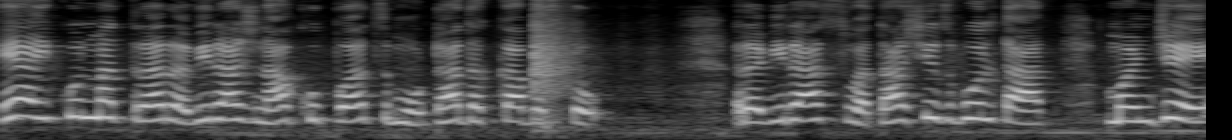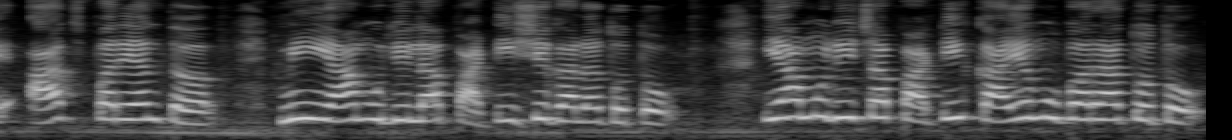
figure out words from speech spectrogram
हे ऐकून मात्र रविराजना खूपच मोठा धक्का बसतो. रविराज स्वतःशीच बोलतात म्हणजे आजपर्यंत मी या मुलीला पाठीशी घालत होतो. या मुलीच्या पाठी कायम उभं राहत होतो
